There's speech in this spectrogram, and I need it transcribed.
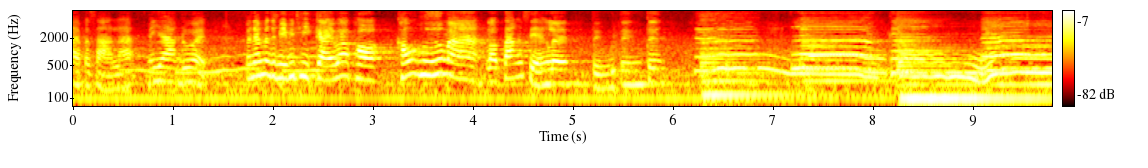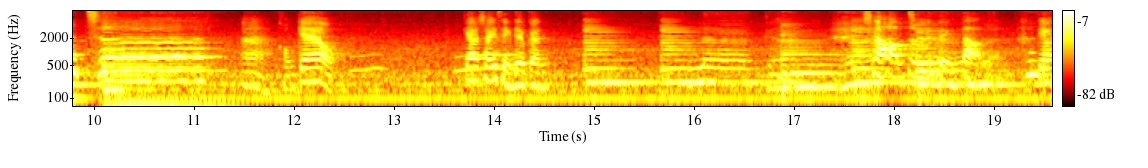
ลายประสานแล้วไม่ยากด้วย เพราะฉะนั้นมันจะมีวิธีไกด์ว่าพอเขาฮื้อมาเราตั้งเสียงเลยตึงตึงตึงเลิกกันนะเธออ่าของแก้ว แก้วใช้เสียงเดียวกันเลิกกันนะชอบคือเสียงต่ำอะแก้ว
